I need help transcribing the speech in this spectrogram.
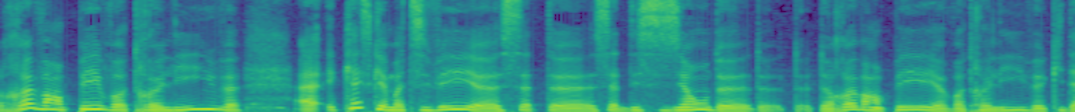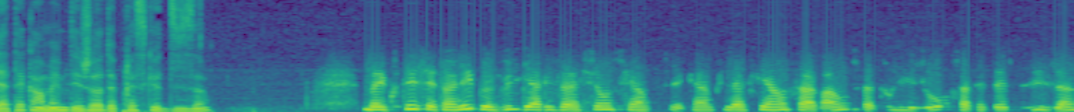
revampé votre livre. Qu'est-ce qui a motivé cette, cette décision de, de, de, revamper votre livre qui datait quand même déjà de presque dix ans? Ben écoutez, c'est un livre de vulgarisation scientifique. Hein, puis la science avance à tous les jours. Ça fait peut-être dix ans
